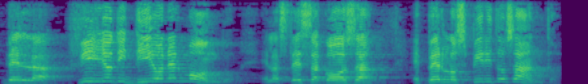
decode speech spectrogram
del figlio di Dio nel mondo. E la stessa cosa è per lo Spirito Santo.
